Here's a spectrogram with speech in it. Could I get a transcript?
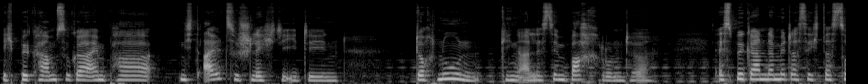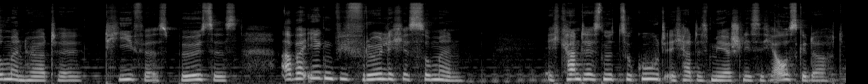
Ich bekam sogar ein paar nicht allzu schlechte Ideen. Doch nun ging alles den Bach runter. Es begann damit, dass ich das Summen hörte, tiefes, böses, aber irgendwie fröhliches Summen. Ich kannte es nur zu gut, ich hatte es mir ja schließlich ausgedacht.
